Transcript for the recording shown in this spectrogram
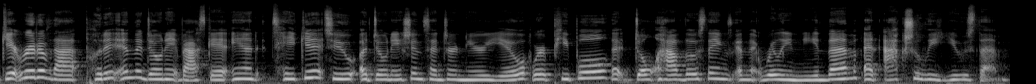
Get rid of that, put it in the donate basket, and take it to a donation center near you where people that don't have those things and that really need them and actually use them.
